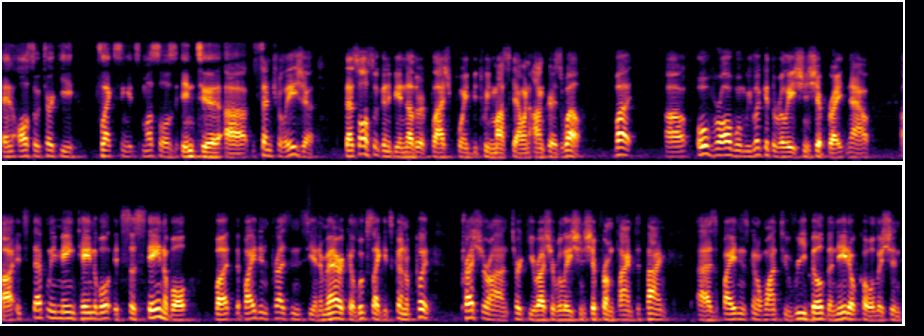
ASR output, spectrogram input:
and also Turkey flexing its muscles into uh, Central Asia, that's also going to be another flashpoint between Moscow and Ankara as well. But uh, overall, when we look at the relationship right now, uh, it's definitely maintainable, it's sustainable, but the Biden presidency in America looks like it's going to put pressure on Turkey Russia relationship from time to time as Biden is going to want to rebuild the NATO coalition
